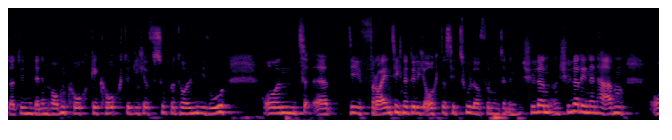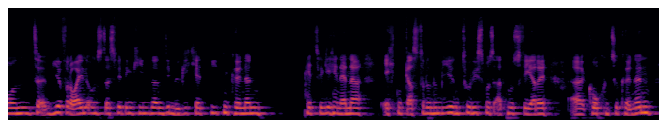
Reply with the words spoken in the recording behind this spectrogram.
Dort wird mit einem Hobbenkoch gekocht, wirklich auf super tollem Niveau. Und äh, die freuen sich natürlich auch, dass sie Zulauf von unseren Schülern und Schülerinnen haben. Und wir freuen uns, dass wir den Kindern die Möglichkeit bieten können, jetzt wirklich in einer echten Gastronomie- und Tourismusatmosphäre äh, kochen zu können.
